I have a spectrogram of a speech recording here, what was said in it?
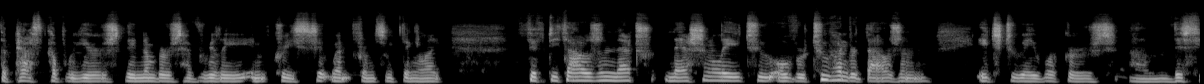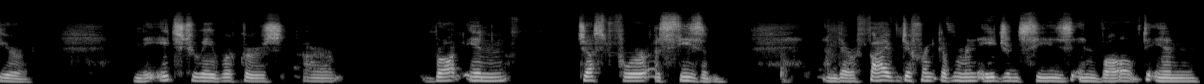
the past couple years. The numbers have really increased. It went from something like 50,000 nat- nationally to over 200,000 H2A workers um, this year. And the H2A workers are brought in just for a season. And there are five different government agencies involved in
